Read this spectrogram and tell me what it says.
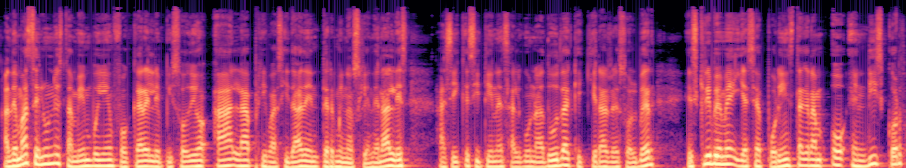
Además, el lunes también voy a enfocar el episodio a la privacidad en términos generales, así que si tienes alguna duda que quieras resolver, escríbeme ya sea por Instagram o en Discord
